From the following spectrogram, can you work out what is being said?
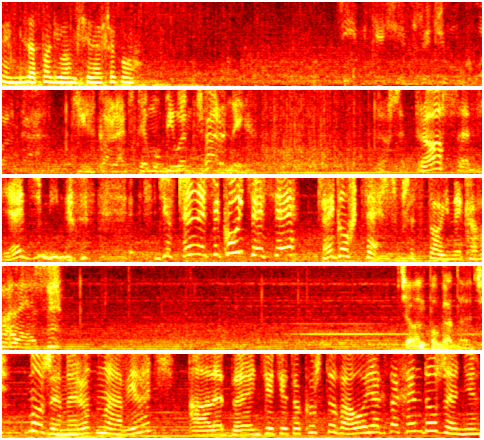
Ej, nie zapaliłam się, dlaczego? Dziwnie się w życiu układa. Kilka lat temu biłem czarnych. Proszę, proszę, Wiedźmin. Dziewczyny, szykujcie się! Czego chcesz, przystojny kawalerze? Chciałem pogadać. Możemy rozmawiać, ale będzie cię to kosztowało jak zachędożenie.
